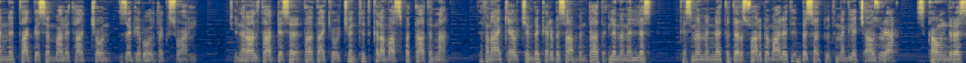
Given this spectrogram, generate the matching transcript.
አንታገስም ማለታቸውን ዘገባው ጠቅሷል። ጀኔራል ታደሰ ታጣቂዎችን ትጥቅ ለማስፈታትና ተፈናቃዮችን በቅርብ ሳምንታት ለመመለስ ከስምምነት ተደርሷል በማለት በሰጡት መግለጫ ዙሪያ እስካሁን ድረስ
